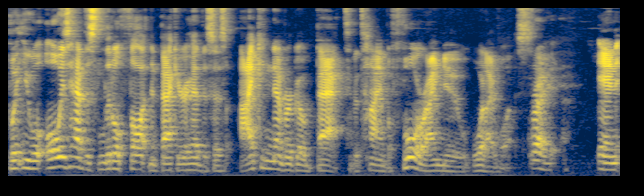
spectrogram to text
but you will always have this little thought in the back of your head that says, I can never go back to the time before I knew what I was. Right. And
